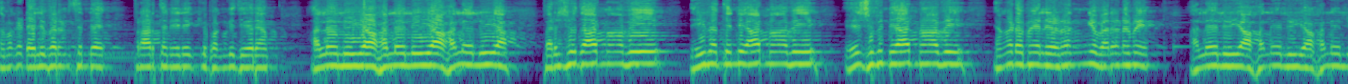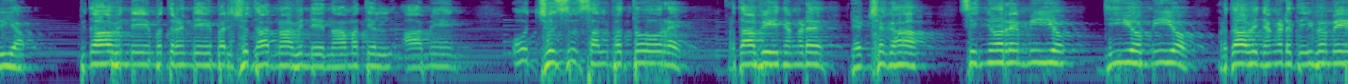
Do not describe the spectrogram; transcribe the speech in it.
നമുക്ക് ഡെലിവറൻസിന്റെ പ്രാർത്ഥനയിലേക്ക് പങ്കുചേരാം. ഹലലുയ ഹലലുയ ഹലലുയ പരിശുദ്ധാത്മാവേ ദൈവത്തിന്റെ ആത്മാവേ യേശുവിന്റെ ആത്മാവേ ഞങ്ങളുടെ മേൽ ഇറങ്ങി വരണമേ. ഹലേലുയ ഹലേലുയ ഹലേലുയ പിതാവിന്റെയും പുത്രന്റെയും പരിശുദ്ധാത്മാവിന്റെയും നാമത്തിൽ ആമേൻ. ഓ ജസു സൽവത്തോറെ. കർത്താവേ ഞങ്ങളുടെ രക്ഷക സിഞ്ഞോറെ മീയോ ദിയോ മീയോ കർത്താവെ ഞങ്ങളുടെ ദൈവമേ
